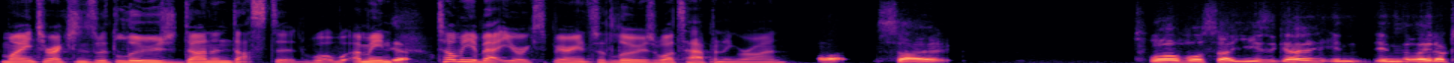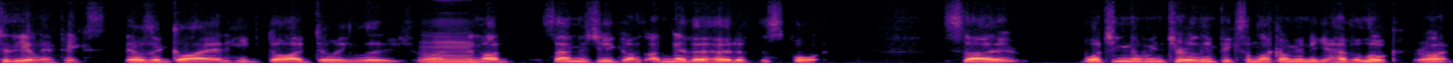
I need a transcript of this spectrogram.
my interactions with luge done and dusted. What, I mean, Yep. tell me about your experience with luge. What's happening, Ryan? All right. So, twelve or so years ago, in in the lead up to the Olympics, there was a guy and he died doing luge. Right, mm. and I same as you guys, I'd never heard of the sport. So, watching the Winter Olympics, I'm like, I'm going to have a look. Right,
